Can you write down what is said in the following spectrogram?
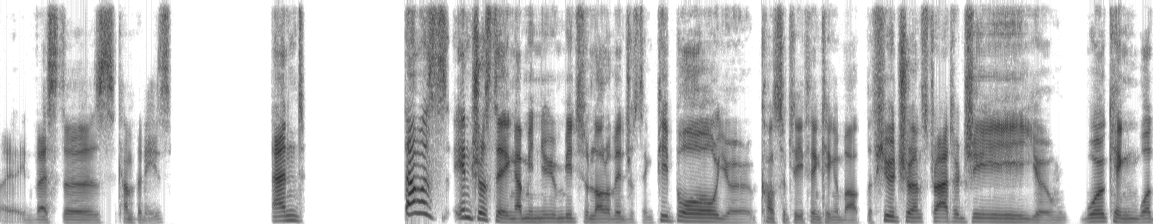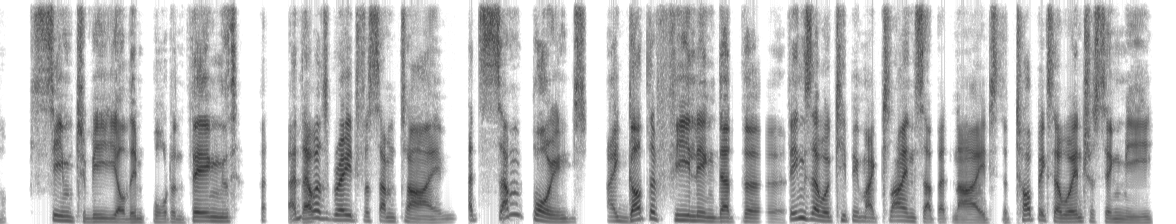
uh, investors, companies. And that was interesting. I mean, you meet a lot of interesting people. You're constantly thinking about the future and strategy. You're working what seemed to be all the important things. And that was great for some time. At some point, I got the feeling that the things that were keeping my clients up at night, the topics that were interesting me,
